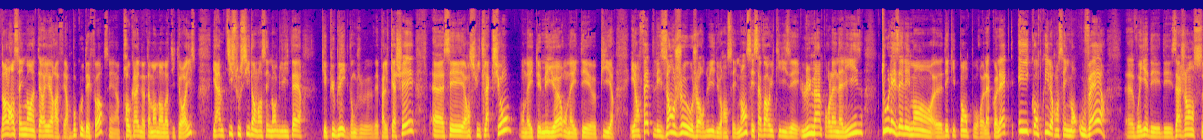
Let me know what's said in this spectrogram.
dans le renseignement intérieur à faire beaucoup d'efforts. C'est un progrès notamment dans l'antiterrorisme. Il y a un petit souci dans l'enseignement militaire qui est public, donc je ne vais pas le cacher. Euh, c'est ensuite l'action. On a été meilleur, on a été euh, pire. Et en fait, les enjeux aujourd'hui du renseignement, c'est savoir utiliser l'humain pour l'analyse, tous les éléments euh, d'équipement pour la collecte, et y compris le renseignement ouvert. vous voyez des agences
